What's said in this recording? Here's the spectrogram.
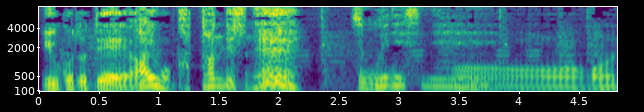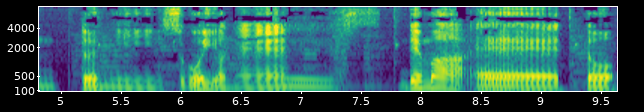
いうことで、iPhone 買ったんですね。すごいですね。おー、本当に、すごいようね。ん。で、まあ、えーっと、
